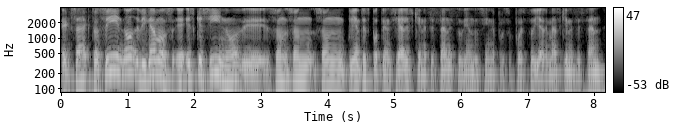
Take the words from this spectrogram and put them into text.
Exacto, sí, no, digamos, es que sí, ¿no? De, son, son, son clientes potenciales quienes están estudiando cine, por supuesto, y además quienes están,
